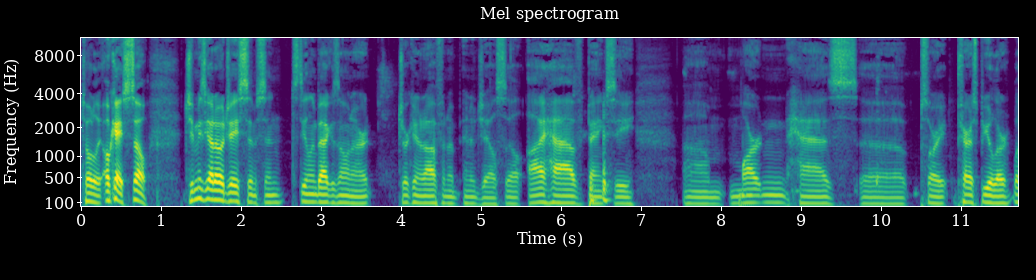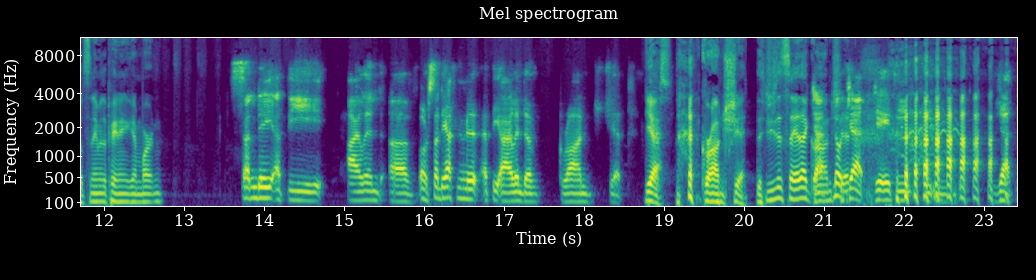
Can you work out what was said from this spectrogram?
totally. Okay, so Jimmy's got O.J. Simpson stealing back his own art, jerking it off in a in a jail cell. I have Banksy. um, Martin has uh, sorry Ferris Bueller. What's the name of the painting again, Martin? Sunday at the island of, or Sunday afternoon at the island of Grand Jet. Yes, Grand shit. Did you just say that? Grand no, shit. Jet. J A T T E. Jet.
